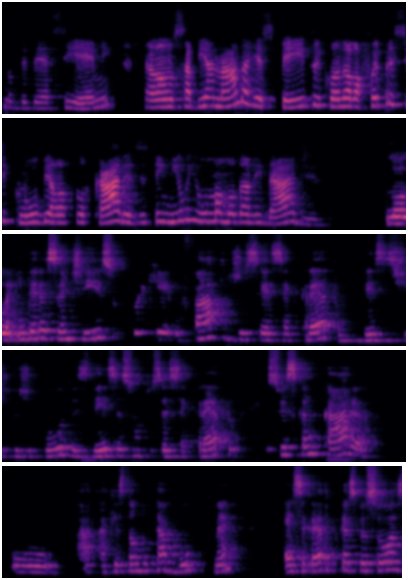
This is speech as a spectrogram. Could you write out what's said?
no BDSM, ela não sabia nada a respeito, e quando ela foi para esse clube, ela falou, cara, existem mil e uma modalidades. Lola, interessante isso, porque o fato de ser secreto, desses tipos de clubes, desse assunto ser secreto, isso escancara o, a, a questão do tabu, né? É secreto porque as pessoas,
